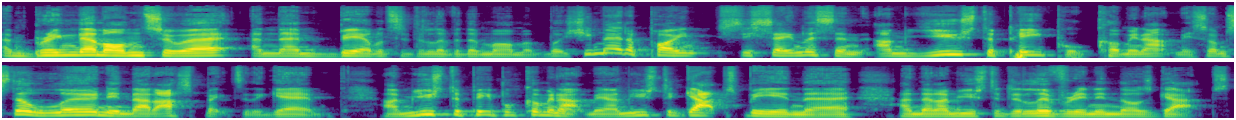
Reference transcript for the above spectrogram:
and bring them onto her and then be able to deliver the moment. But she made a point. She's saying, listen, I'm used to people coming at me. So I'm still learning that aspect of the game. I'm used to people coming at me. I'm used to gaps being there. And then I'm used to delivering in those gaps.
